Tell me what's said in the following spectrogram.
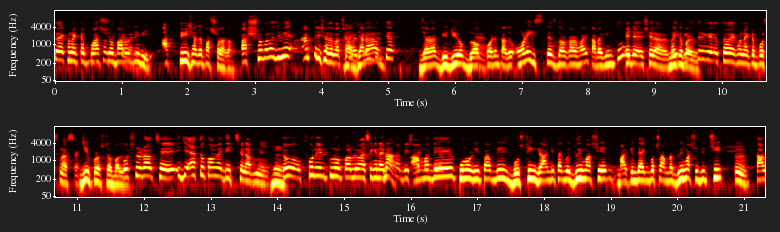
তো এখন একটা পাঁচশো বারো জিবি আটত্রিশ হাজার পাঁচশো টাকা। পাঁচশো বারো জিবি আটত্রিশ হাজার পাঁচশো হ্যাঁ, যারা যারা ভিডিও ব্লগ হ্যাঁ। করেন তাদের অনেক স্পেস দরকার হয় তারা কিন্তু এটা সেরা। হবে। ভাই নিতে তো এখন একটা প্রশ্ন আছে। জি প্রশ্ন বলেন। প্রশ্নটা হচ্ছে এই যে এত কমে দিচ্ছেন আপনি তো ফোনের কোনো প্রবলেম আছে কিনা? না আমাদের কোনো রিপাবলিশ বুস্টিং গ্যারান্টি থাকবে দুই মাসের। মার্কেটে এক বছর আমরা দুই মাসে দিচ্ছি। তার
